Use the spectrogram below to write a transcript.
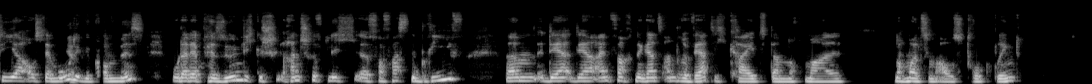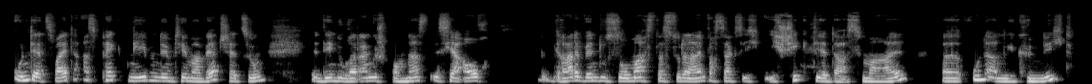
die ja aus der Mode ja. gekommen ist, oder der persönlich handschriftlich äh, verfasste Brief, ähm, der, der einfach eine ganz andere Wertigkeit dann nochmal noch mal zum Ausdruck bringt. Und der zweite Aspekt neben dem Thema Wertschätzung, den du gerade angesprochen hast, ist ja auch, gerade wenn du es so machst, dass du dann einfach sagst, ich, ich schicke dir das mal, äh, unangekündigt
